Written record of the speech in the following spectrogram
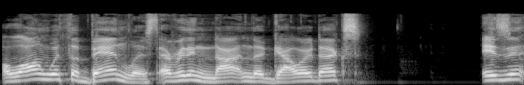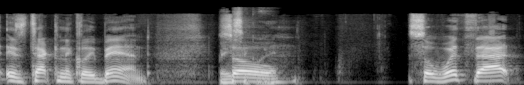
along with a ban list. Everything not in the Galar dex isn't is technically banned. So, Basically. so with that,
